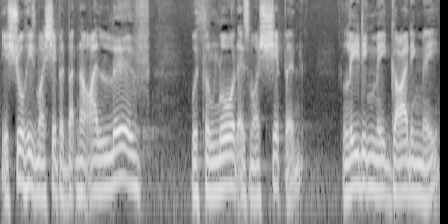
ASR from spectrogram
yeah, sure, he's my shepherd, but no, I live with the Lord as my shepherd, leading me, guiding me,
